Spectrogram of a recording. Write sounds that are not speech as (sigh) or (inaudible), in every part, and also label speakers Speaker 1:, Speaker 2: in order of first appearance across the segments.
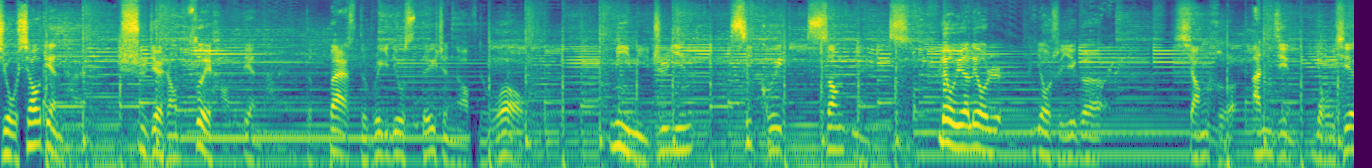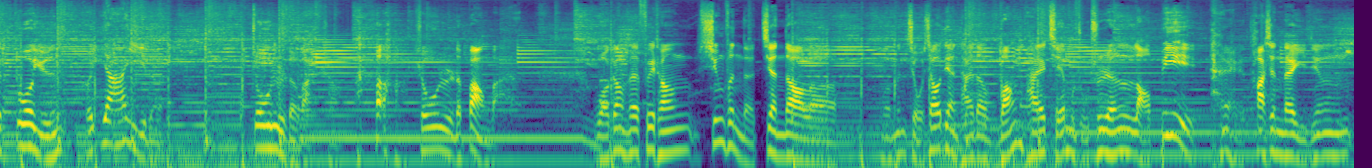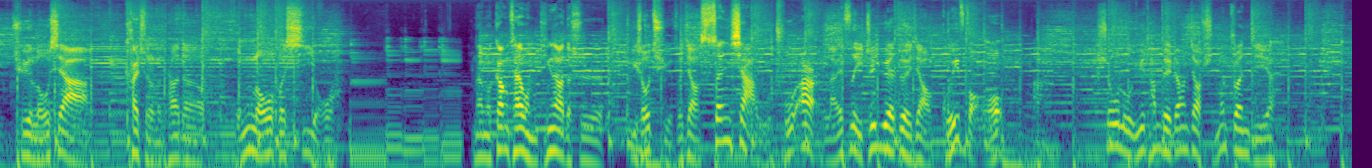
Speaker 1: 九霄电台，世界上最好的电台，the best radio station of the world，秘密之音，secret soundmates。六月六日，又是一个祥和、安静、有一些多云和压抑的周日的晚上，(laughs) 哈哈，(laughs) 周日的傍晚。我刚才非常兴奋地见到了我们九霄电台的王牌节目主持人老毕，嘿，(laughs) 他现在已经去楼下开始了他的红楼和西游啊。那么刚才我们听到的是一首曲子，叫《三下五除二》，来自一支乐队叫鬼否啊，收录于他们这张叫什么专辑啊？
